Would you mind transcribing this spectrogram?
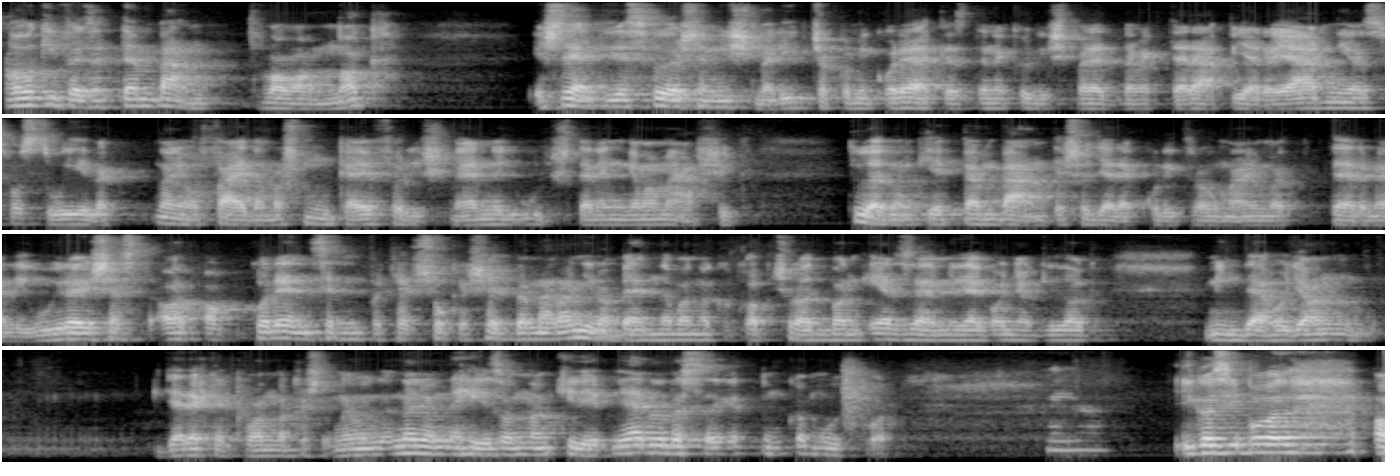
ahol kifejezetten bántva vannak, és lehet, hogy ezt föl sem ismerik, csak amikor elkezdenek önismeretbe, meg terápiára járni, az hosszú évek nagyon fájdalmas munkája fölismerni, hogy úristen engem a másik tulajdonképpen bánt, és a gyerekkori traumáimat termeli újra, és ezt akkor rendszerint, vagy hát sok esetben már annyira benne vannak a kapcsolatban, érzelmileg, anyagilag, mindenhogyan gyerekek vannak, és nagyon nehéz onnan kilépni. Erről beszélgettünk a múltkor. Igen. Igaziból a,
